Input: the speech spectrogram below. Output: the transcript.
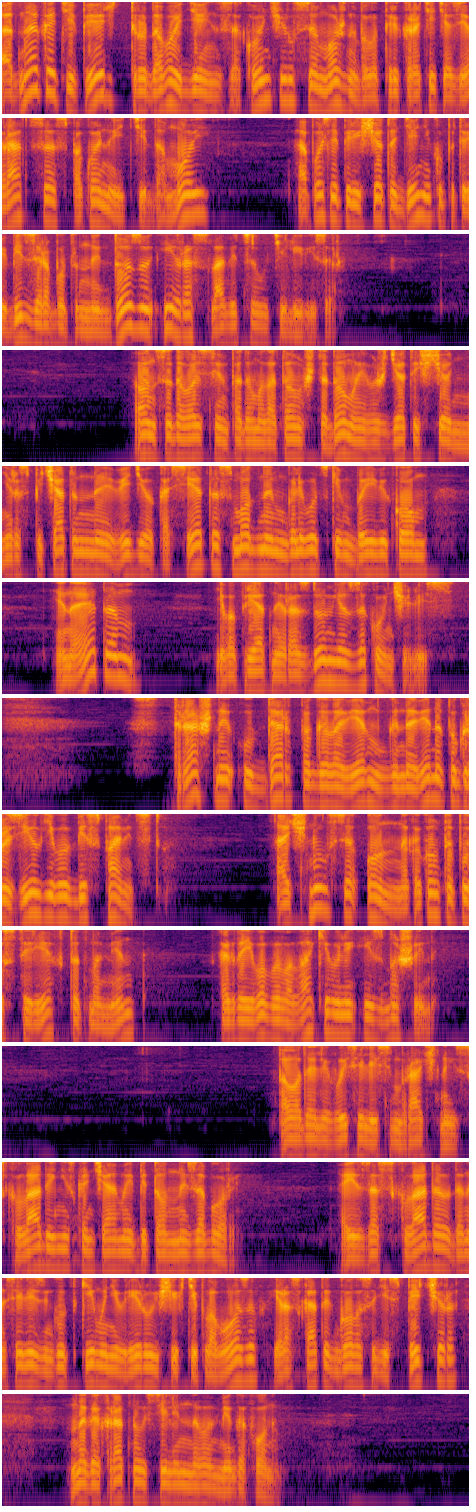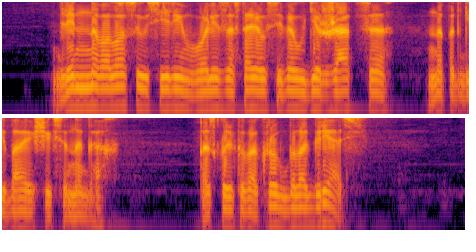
Однако теперь трудовой день закончился, можно было прекратить озираться, спокойно идти домой, а после пересчета денег употребить заработанную дозу и расслабиться у телевизора. Он с удовольствием подумал о том, что дома его ждет еще нераспечатанная видеокассета с модным голливудским боевиком, и на этом его приятные раздумья закончились. Страшный удар по голове мгновенно погрузил его в беспамятство. Очнулся он на каком-то пустыре в тот момент, когда его выволакивали из машины. Поодали высились мрачные склады и нескончаемые бетонные заборы, а из-за складов доносились гудки маневрирующих тепловозов и раскаты голоса диспетчера, многократно усиленного мегафоном. Длинноволосый усилием воли заставил себя удержаться на подгибающихся ногах, поскольку вокруг была грязь,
